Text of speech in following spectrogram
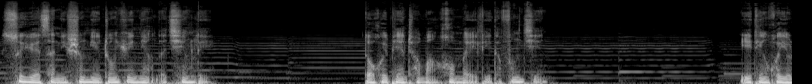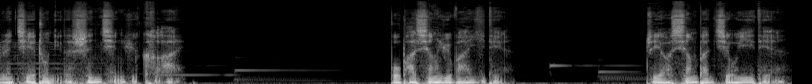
岁月在你生命中酝酿的经历，都会变成往后美丽的风景。一定会有人接住你的深情与可爱，不怕相遇晚一点，只要相伴久一点，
